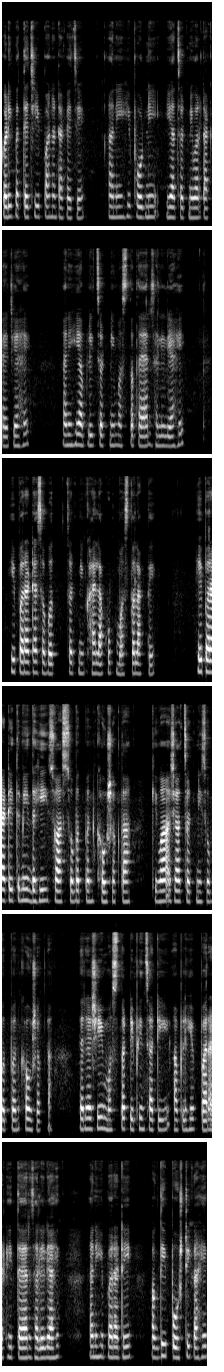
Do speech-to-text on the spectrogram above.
कढीपत्त्याची पानं टाकायचे आणि ही फोडणी या चटणीवर टाकायची आहे आणि ही आपली चटणी मस्त तयार झालेली आहे. ही पराठ्यासोबत चटणी खायला खूप मस्त लागते. हे पराठे तुम्ही दही सॉससोबत पण खाऊ शकता किंवा अशा चटणीसोबत पण खाऊ शकता. तर अशी मस्त टिफिनसाठी आपले हे पराठे तयार झालेले आहेत. आणि हे पराठे अगदी पौष्टिक आहेत.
